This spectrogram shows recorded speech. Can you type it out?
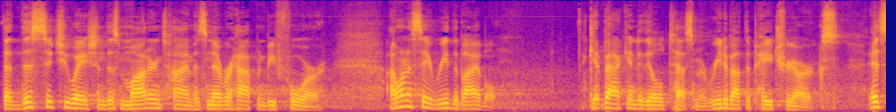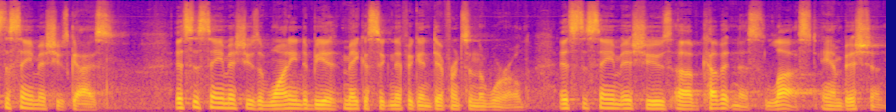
that this situation, this modern time, has never happened before. I want to say, read the Bible. Get back into the Old Testament. Read about the patriarchs. It's the same issues, guys. It's the same issues of wanting to be, make a significant difference in the world. It's the same issues of covetousness, lust, ambition.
